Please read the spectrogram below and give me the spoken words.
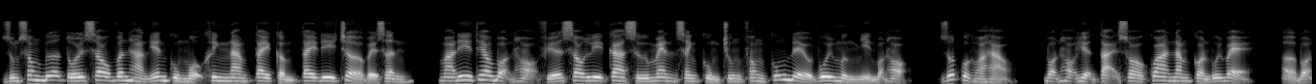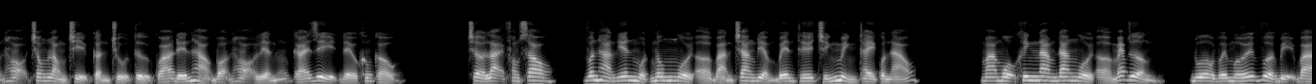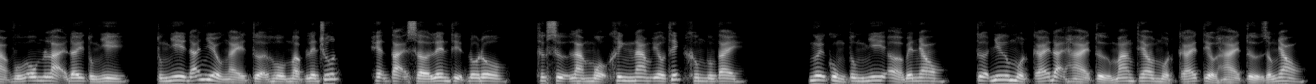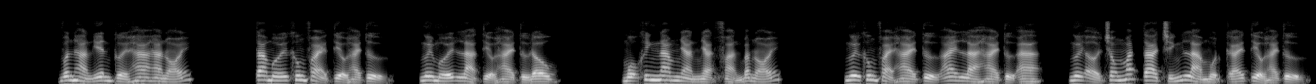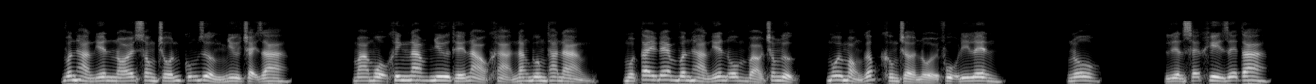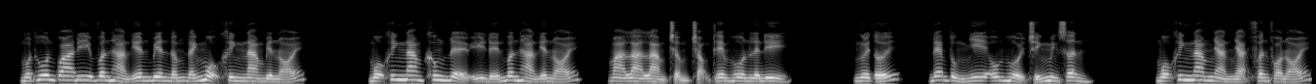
Dùng xong bữa tối sau Vân Hàn Yên cùng mộ khinh nam tay cầm tay đi trở về sân, mà đi theo bọn họ phía sau ly ca sứ men xanh cùng Trung Phong cũng đều vui mừng nhìn bọn họ, rốt cuộc hòa hảo, bọn họ hiện tại so qua năm còn vui vẻ, ở bọn họ trong lòng chỉ cần chủ tử quá đến hảo bọn họ liền cái gì đều không cầu. Trở lại phòng sau, Vân Hàn Yên một mông ngồi ở bàn trang điểm bên thế chính mình thay quần áo. Mà mộ khinh nam đang ngồi ở mép giường, đùa với mới vừa bị bà vú ôm lại đây Tùng Nhi. Tùng Nhi đã nhiều ngày tựa hồ mập lên chút, hiện tại sờ lên thịt đô đô, thực sự làm mộ khinh nam yêu thích không buông tay. Ngươi cùng Tùng Nhi ở bên nhau, tựa như một cái đại hài tử mang theo một cái tiểu hài tử giống nhau. Vân Hàn Yên cười ha ha nói. Ta mới không phải tiểu hài tử, ngươi mới là tiểu hài tử đâu. Mộ khinh nam nhàn nhạt phản bác nói. Ngươi không phải hài tử ai là hài tử a? ngươi ở trong mắt ta chính là một cái tiểu hài tử. Vân Hàn Yên nói xong trốn cũng dường như chạy ra. Mà mộ khinh nam như thế nào khả năng buông tha nàng, một tay đem Vân Hàn Yên ôm vào trong ngực, môi mỏng gấp không chờ nổi phụ đi lên. Nô! Liền sẽ khi dễ ta. Một hôn qua đi Vân Hàn Yên biên đấm đánh mộ khinh nam biên nói. Mộ khinh nam không để ý đến Vân Hàn Yên nói, mà là làm trầm trọng thêm hôn lên đi. Người tới, đem Tùng Nhi ôm hồi chính mình sân. Mộ khinh nam nhàn nhạt phân phó nói.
